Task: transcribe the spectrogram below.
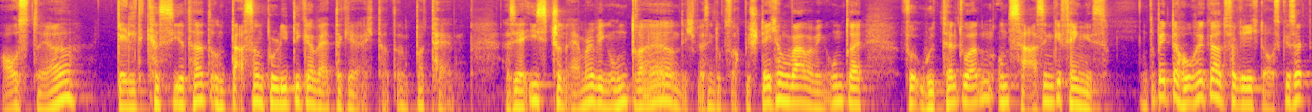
Austria, Geld kassiert hat und das an Politiker weitergereicht hat, an Parteien. Also er ist schon einmal wegen Untreue, und ich weiß nicht, ob es auch Bestechung war, aber wegen Untreue verurteilt worden und saß im Gefängnis. Und der Peter Horecker hat vor Gericht ausgesagt,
